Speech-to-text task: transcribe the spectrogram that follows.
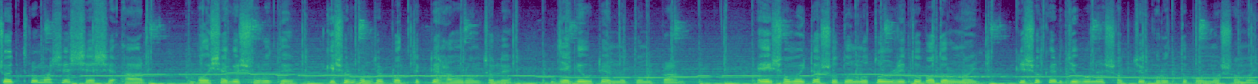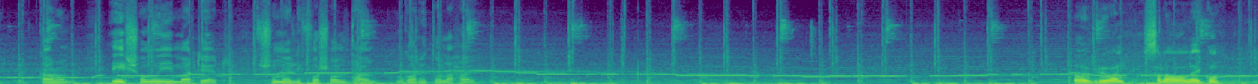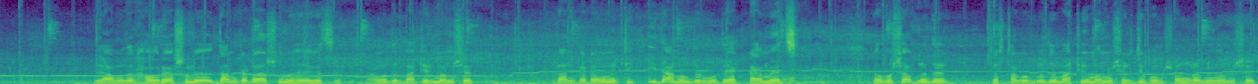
চৈত্র মাসের শেষে আর বৈশাখের শুরুতে কিশোরগঞ্জের প্রত্যেকটি হাওর অঞ্চলে জেগে ওঠে নতুন প্রাণ। এই সময়টা শুধু নতুন ঋতু বদল নয়, কৃষকের জীবনের সবচেয়ে গুরুত্বপূর্ণ সময়। কারণ এই সময়ে মাঠের সোনালী ফসল ধান গড়ে তোলা হয়। এভরিওয়ান আসসালামু আলাইকুম যে আমাদের হাওড়ে আসলে ধান কাটা শুরু হয়ে গেছে। আমাদের বাটির মানুষের ধান কাটা মানে ঠিক ঈদ আনন্দের মতো একটা ম্যাচ। অবশ্যই আপনাদের চেষ্টা করব যে মাটিও মানুষের জীবন, সংগ্রামী মানুষের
